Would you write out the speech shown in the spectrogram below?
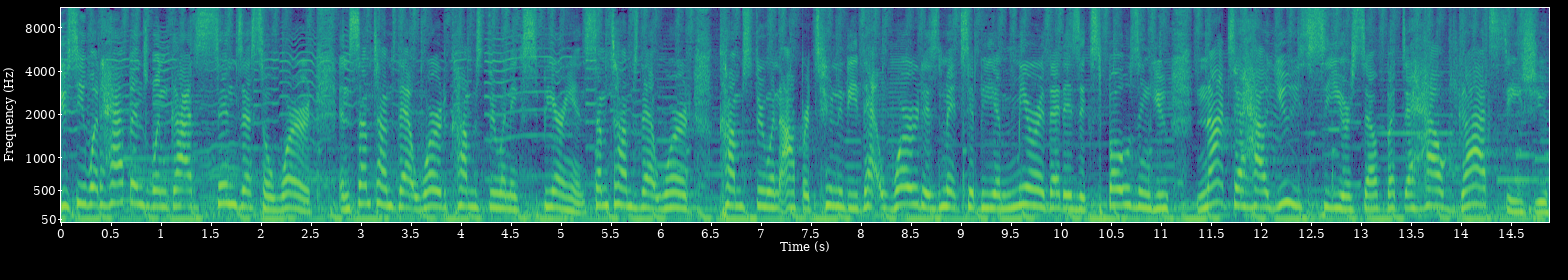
You see, what happens when God sends us a word, and sometimes that word comes through an experience, sometimes that word comes through an opportunity. That word is meant to be a mirror that is exposing you not to how you see yourself, but to how God sees you.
